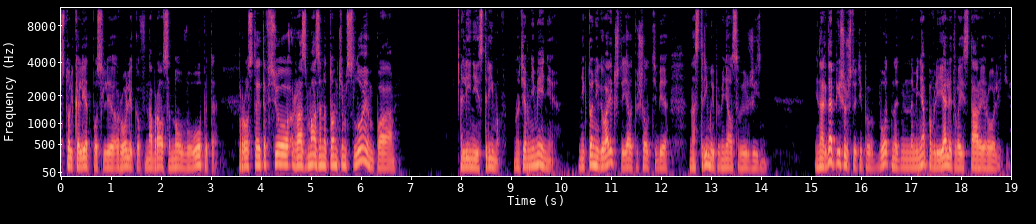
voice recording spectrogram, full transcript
столько лет после роликов набрался нового опыта. Просто это все размазано тонким слоем по линии стримов. Но тем не менее, никто не говорит, что я вот пришел к тебе на стримы и поменял свою жизнь. Иногда пишут, что типа вот на, на меня повлияли твои старые ролики.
